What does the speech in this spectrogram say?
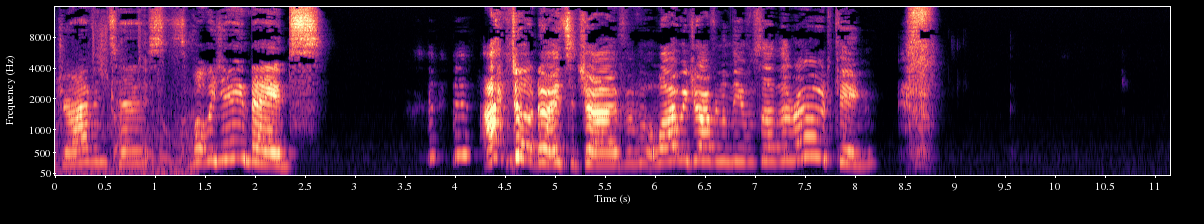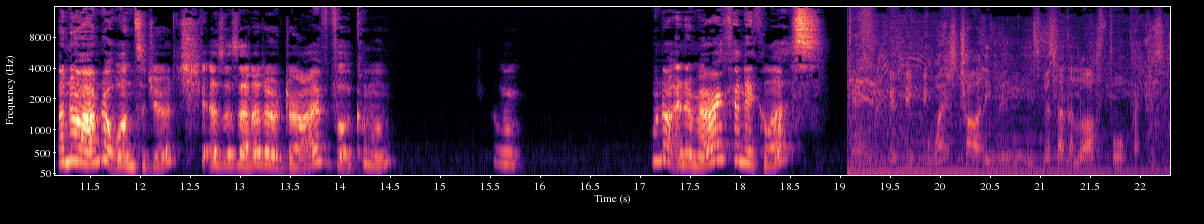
Driving test. What are we doing, babes? I don't know how to drive. Why are we driving on the other side of the road, King? I know I'm not one to judge. As I said, I don't drive, but come on. We're not in America, Nicholas. Where's Charlie been? He's missed like the last four practices.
